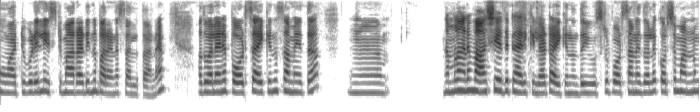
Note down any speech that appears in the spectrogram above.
മൂവാറ്റുപുഴയിൽ ഈസ്റ്റ് മാറാടി എന്ന് പറയുന്ന സ്ഥലത്താണ്. അതുപോലെ തന്നെ പോട്ട്സ് അയക്കുന്ന സമയത്ത് നമ്മളങ്ങനെ വാഷ് ചെയ്തിട്ടായിരിക്കില്ല കേട്ടോ അയക്കുന്നത്. യൂസ്ഡ് പോട്ട്സ് ആണ് ഇതുപോലെ കുറച്ച് മണ്ണും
